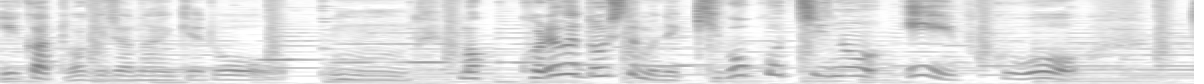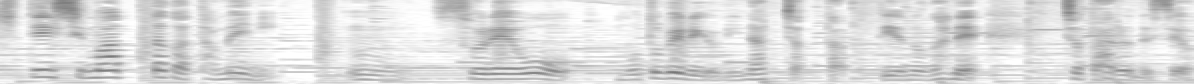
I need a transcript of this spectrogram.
いいかってわけじゃないけど、うん。まあ、これはどうしてもね着心地のいい服を着てしまったがためにうん、それを求めるようになっちゃったっていうのがねちょっとあるんですよ。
